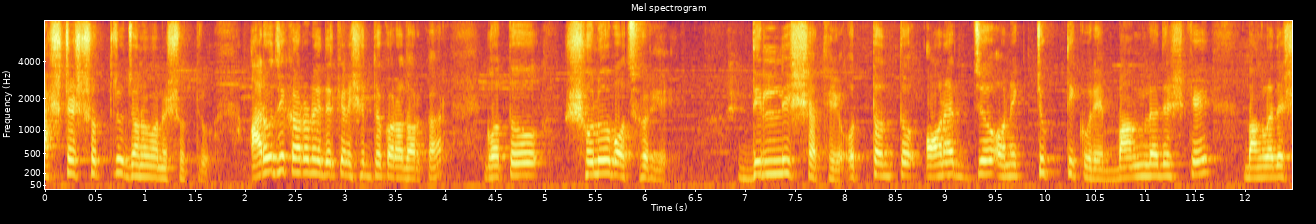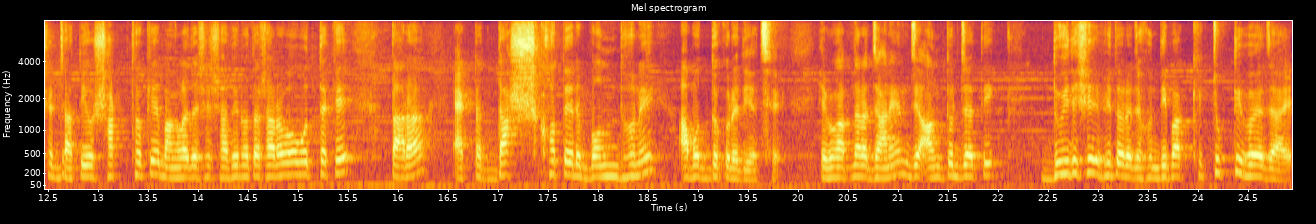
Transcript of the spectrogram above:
রাষ্ট্রের শত্রু, জনগণের শত্রু। আরও যে কারণে এদেরকে নিষিদ্ধ করা দরকার, গত ষোলো বছরে দিল্লির সাথে অত্যন্ত অন্যায্য অনেক চুক্তি করে বাংলাদেশকে, বাংলাদেশের জাতীয় স্বার্থকে, বাংলাদেশের স্বাধীনতা সার্বভৌমত্বকে তারা একটা দাসখতের বন্ধনে আবদ্ধ করে দিয়েছে। এবং আপনারা জানেন যে আন্তর্জাতিক দুই দেশের ভিতরে যখন দ্বিপাক্ষিক চুক্তি হয়ে যায়,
